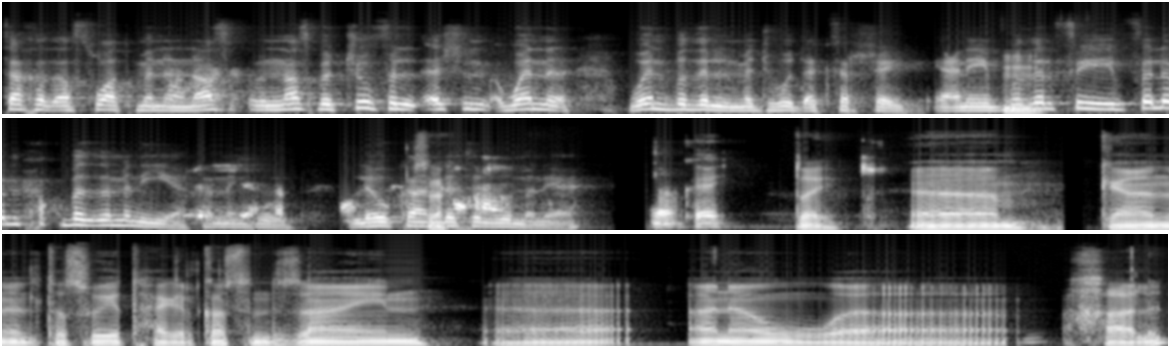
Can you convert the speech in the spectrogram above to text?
تأخذ أصوات من الناس الناس بتشوف ال- إيش وين وين بذل المجهود أكثر شيء. يعني بذل في فيلم حقبة زمنية خلينا نقول اللي هو كان. ليتل وومن يعني. أوكي. طيب كان التصويت حق الكاستم ديزاين أنا وخالد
